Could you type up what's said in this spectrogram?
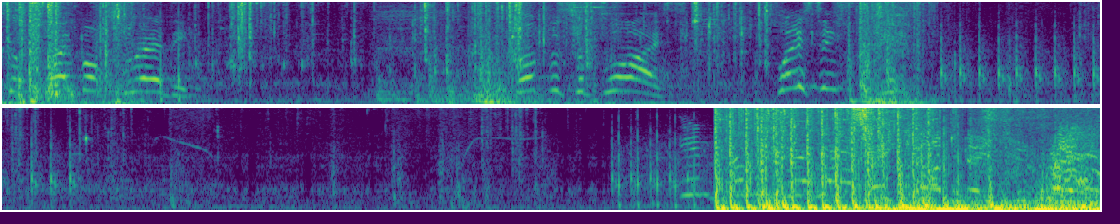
Supply box ready. Got the supplies. Placing. Incoming grenade. Gun mission ready.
